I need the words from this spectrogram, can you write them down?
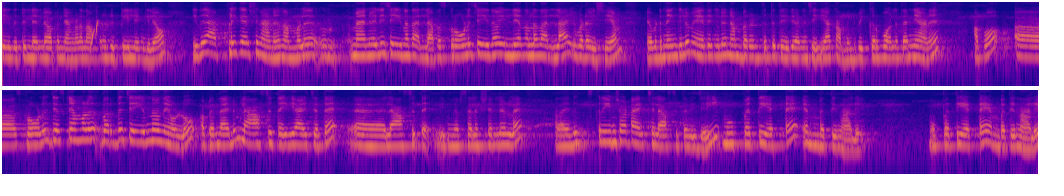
ചെയ്തിട്ടില്ലല്ലോ അപ്പം ഞങ്ങളുടെ നമ്പർ കിട്ടിയില്ലെങ്കിലോ. ഇത് ആപ്ലിക്കേഷൻ ആണ്. നമ്മൾ മാനുവലി ചെയ്യുന്നതല്ല. അപ്പോൾ സ്ക്രോൾ ചെയ്തോ ഇല്ല എന്നുള്ളതല്ല ഇവിടെ വിഷയം. എവിടെന്നെങ്കിലും ഏതെങ്കിലും നമ്പർ എടുത്തിട്ട് തരികയാണ് ചെയ്യുക. കമന്റ് പിക്കർ പോലെ തന്നെയാണ്. അപ്പോൾ സ്ക്രോൾ ജസ്റ്റ് നമ്മൾ വെറുതെ ചെയ്യുന്നതേ ഉള്ളൂ. അപ്പോൾ എന്തായാലും ലാസ്റ്റത്തെ ഈ ആഴ്ചത്തെ ലാസ്റ്റത്തെ വിന്നർ സെലക്ഷനിലുള്ള അതായത് സ്ക്രീൻഷോട്ട് അയച്ച ലാസ്റ്റത്തെ വിജയി മുപ്പത്തി എട്ട് എൺപത്തി നാല് മുപ്പത്തി എട്ട് എൺപത്തി നാല്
